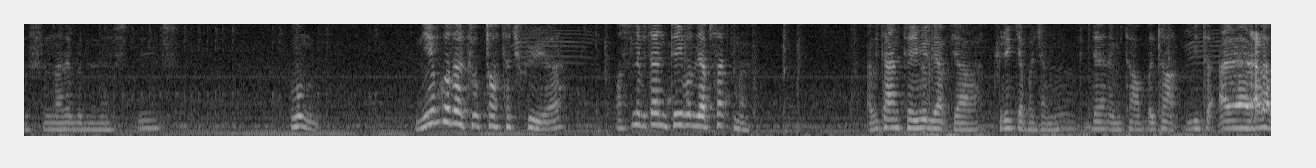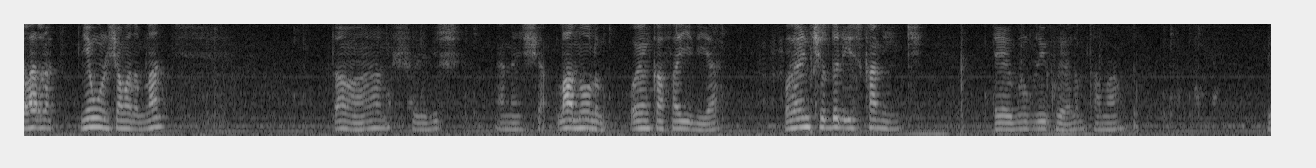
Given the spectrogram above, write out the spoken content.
Dur Şunları birleştir. Oğlum niye bu kadar çok tahta çıkıyor ya? Aslında bir tane table yapsak mı? Ya bir tane table yap ya. Kürek yapacağım. Bir tane bir tane bir tane Niye konuşamadım lan? Tamam şöyle bir hemen şey Lan oğlum oyun kafayı yedi ya. Oyun çıldır is coming. Ee, bunu buraya koyalım tamam. Ee,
